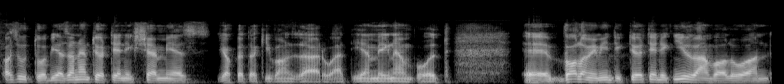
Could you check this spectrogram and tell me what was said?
Az utóbbi, ez a nem történik semmi, ez gyakorlatilag ki van záró, hát ilyen még nem volt. E, valami mindig történik, nyilvánvalóan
